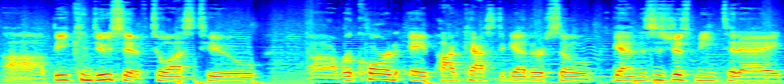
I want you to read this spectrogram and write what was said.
uh, be conducive to us to uh, record a podcast together. So, again, this is just me today.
